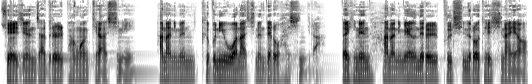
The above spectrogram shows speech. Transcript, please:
죄 지은 자들을 방황케 하시니 하나님은 그분이 원하시는 대로 하시니라. 너희는 하나님의 은혜를 불신으로 대신하여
